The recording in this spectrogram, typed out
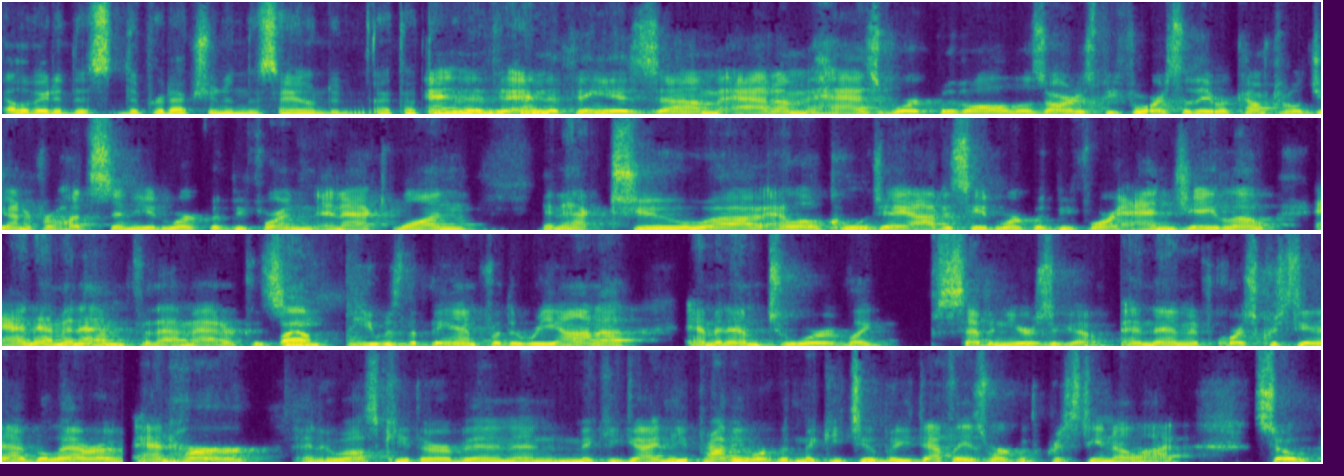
elevated this the production and the sound, and I thought. And, the, really and the thing is, um, Adam has worked with all those artists before, so they were comfortable. Jennifer Hudson, he had worked with before in, in Act One, in Act Two, uh, LL Cool J obviously had worked with before, and J Lo, and Eminem for that matter, because wow. he he was the band for the Rihanna Eminem tour like seven years ago. And then, of course, Christina Aguilera and her, and who else? Keith Urban and Mickey Guy. And he probably worked with Mickey too, but he definitely has worked with Christina a lot. So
